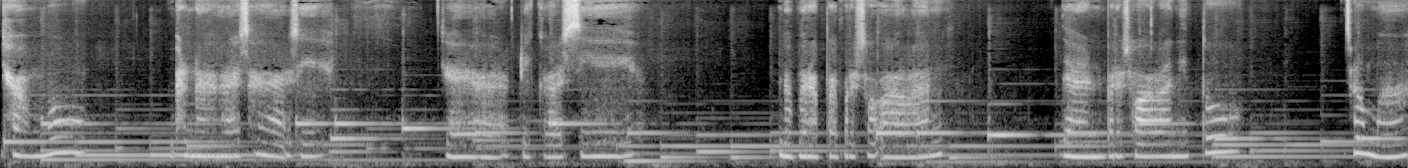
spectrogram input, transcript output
Kamu pernah ngerasa gak sih kayak dikasih beberapa persoalan dan persoalan itu sama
